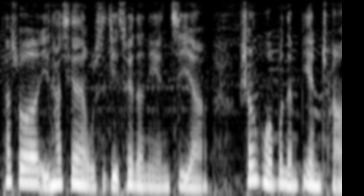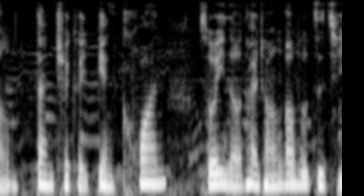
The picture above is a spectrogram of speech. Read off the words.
她说，以她现在五十几岁的年纪啊，生活不能变长，但却可以变宽。所以呢，她也常常告诉自己，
